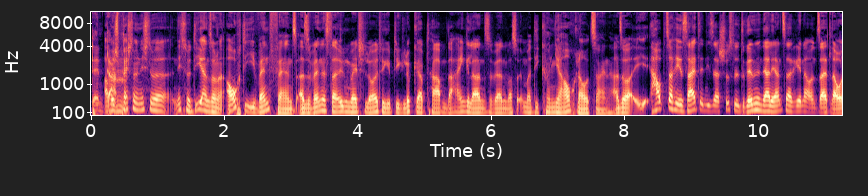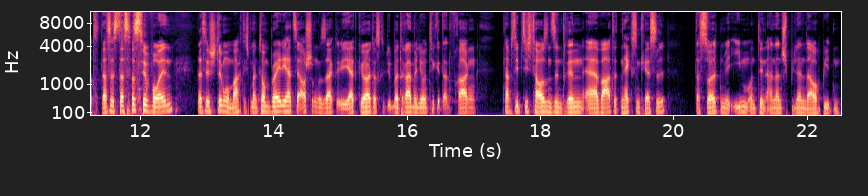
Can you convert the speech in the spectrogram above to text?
Denn Aber ich spreche nicht nur, nicht nur die an, sondern auch die Event-Fans. Also wenn es da irgendwelche Leute gibt, die Glück gehabt haben, da eingeladen zu werden, was auch immer, die können ja auch laut sein. Also äh, Hauptsache, ihr seid in dieser Schüssel drin in der Allianz Arena und seid laut. Das ist das, was wir wollen, dass ihr Stimmung macht. Ich meine, Tom Brady hat es ja auch schon gesagt, ihr habt gehört, es gibt über drei Millionen Ticketanfragen, knapp 70.000 sind drin, er erwartet einen Hexenkessel. Das sollten wir ihm und den anderen Spielern da auch bieten.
